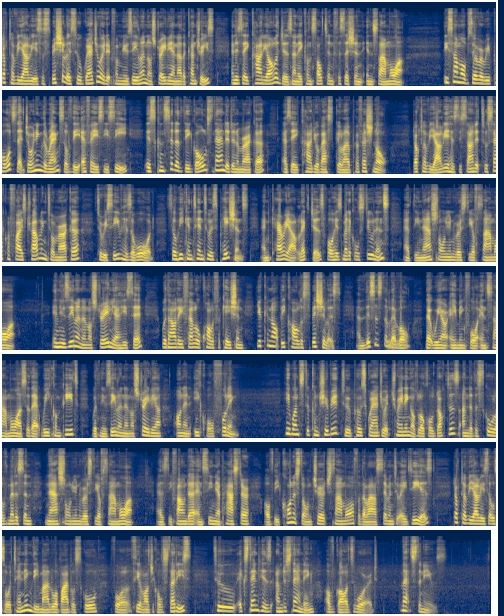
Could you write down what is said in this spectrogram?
Dr. Viali is a specialist who graduated from New Zealand, Australia, and other countries and is a cardiologist and a consultant physician in Samoa. The Samoa Observer reports that joining the ranks of the FACC is considered the gold standard in America as a cardiovascular professional. Dr. Viali has decided to sacrifice traveling to America to receive his award so he can tend to his patients and carry out lectures for his medical students at the National University of Samoa. In New Zealand and Australia, he said, without a fellow qualification, you cannot be called a specialist, and this is the level that we are aiming for in Samoa so that we compete with New Zealand and Australia on an equal footing. He wants to contribute to postgraduate training of local doctors under the School of Medicine, National University of Samoa. As the founder and senior pastor of the Cornerstone Church Samoa for the last seven to eight years, Dr. Viali is also attending the Malua Bible School for Theological Studies to extend his understanding of God's Word. That's the news.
